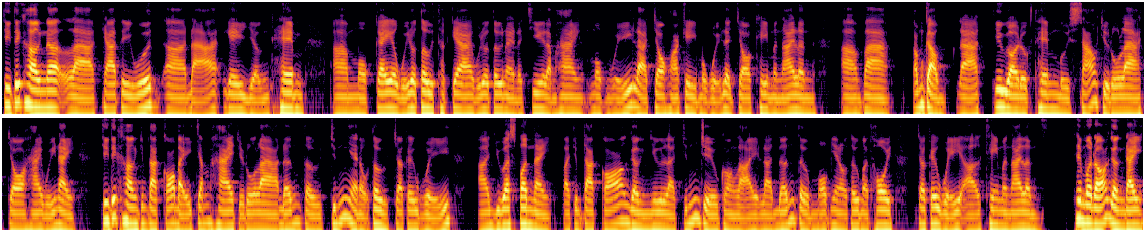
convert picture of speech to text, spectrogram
Chi tiết hơn đó là Cathy Wood à, đã gây dựng thêm à, một cái quỹ đầu tư. Thật ra quỹ đầu tư này là chia làm hai, một quỹ là cho Hoa Kỳ, một quỹ là cho Cayman Island à, và tổng cộng đã kêu gọi được thêm 16 triệu đô la cho hai quỹ này. Chi tiết hơn chúng ta có 7.2 triệu đô la đến từ chính nhà đầu tư cho cái quỹ uh, US Fund này và chúng ta có gần như là 9 triệu còn lại là đến từ một nhà đầu tư mà thôi cho cái quỹ ở Cayman Islands. Thêm vào đó gần đây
